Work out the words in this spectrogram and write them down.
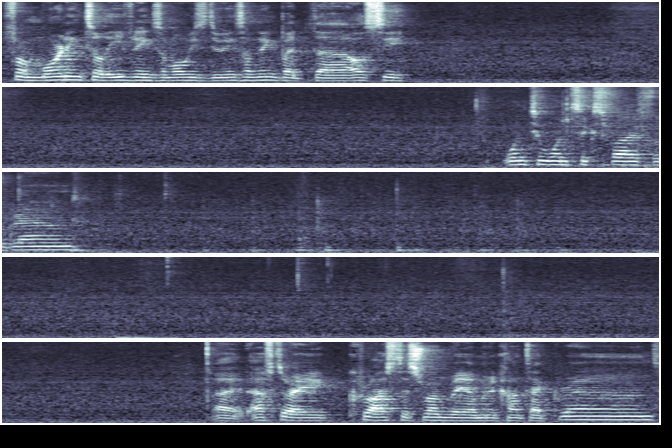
from morning till evenings I'm always doing something, but uh, I'll see. One two one six five for ground. Alright, after I cross this runway, I'm going to contact ground.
